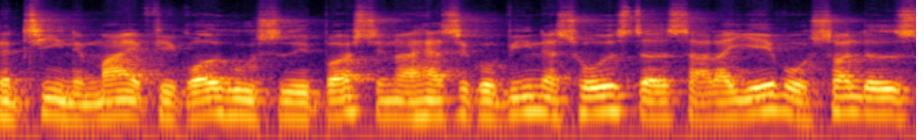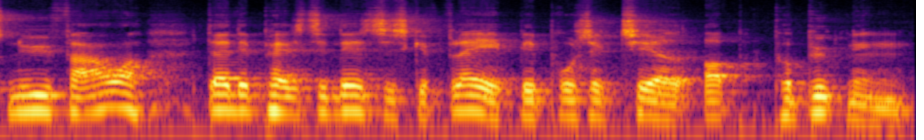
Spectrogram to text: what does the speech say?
Den 10. maj fik rådhuset i Bosnien og Herzegovinas hovedstad Sarajevo således nye farver, da det palæstinensiske flag blev projekteret op på bygningen.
